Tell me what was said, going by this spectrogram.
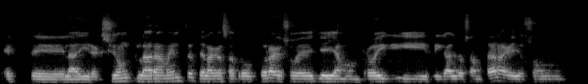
este, la dirección claramente es de la casa productora, que eso es Yeya Monroy y Ricardo Santana, que ellos son,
